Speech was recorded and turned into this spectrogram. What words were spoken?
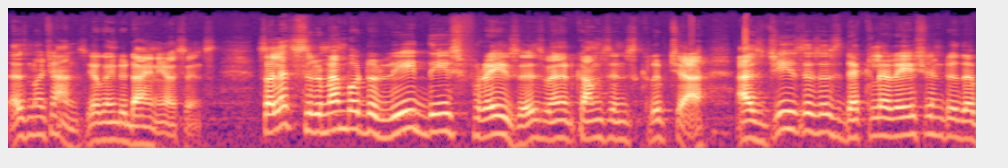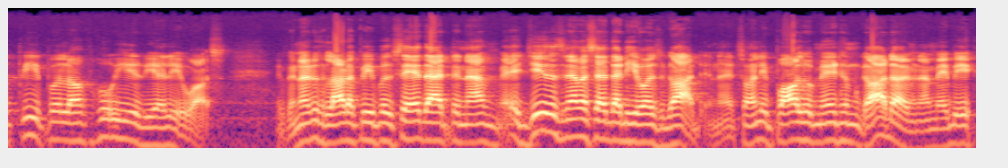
there's no chance. You're going to die in your sins. So let's remember to read these phrases when it comes in scripture as Jesus' declaration to the people of who he really was. If you notice, a lot of people say that you know, hey, Jesus never said that he was God. You know, it's only Paul who made him God, or you know, maybe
